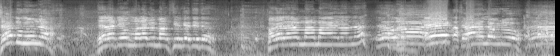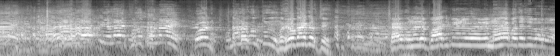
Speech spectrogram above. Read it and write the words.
जा तू घेऊन जा. याला ठेवून मला बी मागतील का तिथं? पगार मला मागायला ना? ए जा लवडू. कोण? आहे कोण कुणाला बोलतोय? मग ह्यो काय करतोय? काय कुणाच्या बाज पिली मी माझ्या पद्धती बाजूला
